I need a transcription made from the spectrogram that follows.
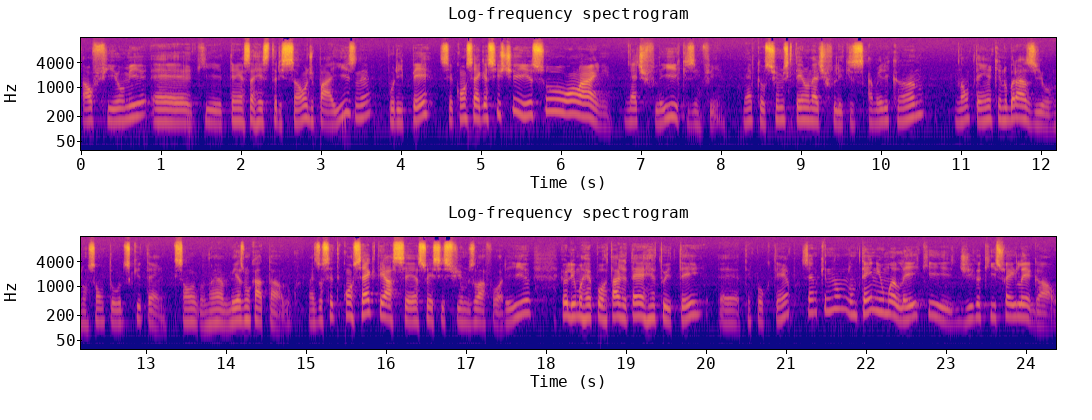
ao filme é, que tem essa restrição de país, né, por IP, você consegue assistir isso online, Netflix, enfim, né, porque os filmes que tem no Netflix americano não tem aqui no Brasil, não são todos que tem, que são é o mesmo catálogo. Mas você consegue ter acesso a esses filmes lá fora. E eu, li uma reportagem, até retuitei é, tem pouco tempo, dizendo que não, não tem nenhuma lei que diga que isso é ilegal.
